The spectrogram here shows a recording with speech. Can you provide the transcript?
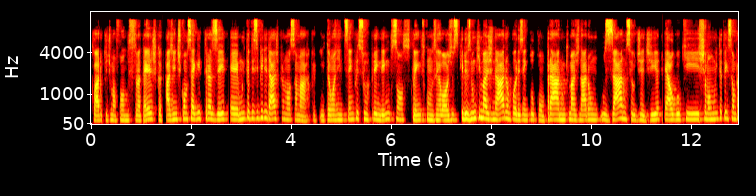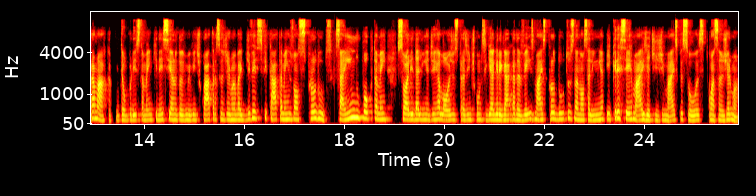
claro que de uma forma estratégica, a gente consegue trazer é, muita visibilidade para nossa marca. Então a gente sempre surpreendendo os nossos clientes com os relógios que eles nunca imaginaram, por exemplo, comprar comprar, nunca imaginaram usar no seu dia a dia, é algo que chama muita atenção para a marca. Então, por isso também que nesse ano de 2024 a Saint Germain vai diversificar também os nossos produtos, saindo um pouco também só ali da linha de relógios para a gente conseguir agregar cada vez mais produtos na nossa linha e crescer mais e atingir mais pessoas com a Saint Germain.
